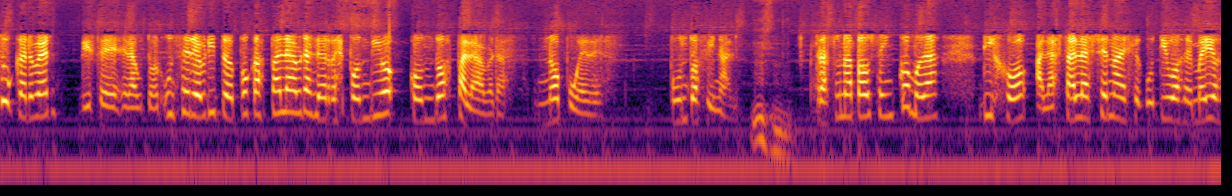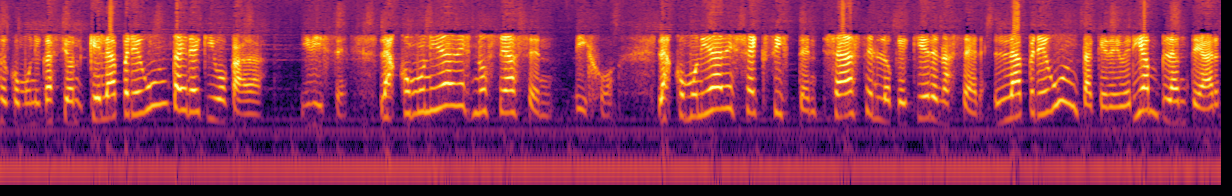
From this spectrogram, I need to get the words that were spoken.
Zuckerberg, dice el autor, un cerebrito de pocas palabras le respondió con dos palabras, no puedes. Punto final. Tras una pausa incómoda, dijo a la sala llena de ejecutivos de medios de comunicación que la pregunta era equivocada. Y dice, las comunidades no se hacen, dijo. Las comunidades ya existen, ya hacen lo que quieren hacer. La pregunta que deberían plantear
